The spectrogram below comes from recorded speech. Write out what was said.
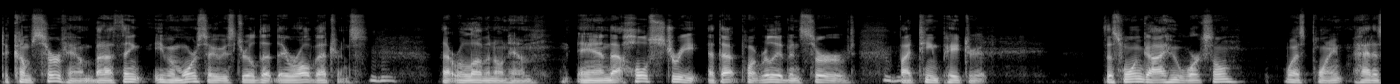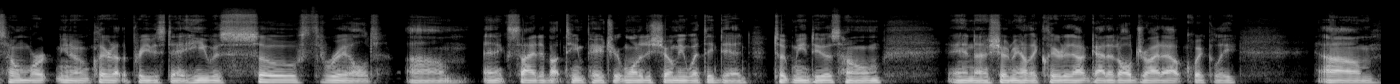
to come serve him. But I think even more so, he was thrilled that they were all veterans mm-hmm. that were loving on him. And that whole street at that point really had been served mm-hmm. by Team Patriot. This one guy who works on West Point had his homework, you know, cleared out the previous day. He was so thrilled um, and excited about Team Patriot. Wanted to show me what they did. Took me into his home and uh, showed me how they cleared it out, got it all dried out quickly. Um,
